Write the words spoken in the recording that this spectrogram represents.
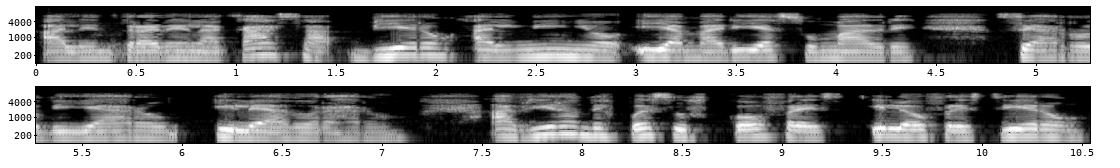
Al entrar en la casa, vieron al niño y a María su madre. Se arrodillaron y le adoraron. Abrieron después sus cofres y le ofrecieron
